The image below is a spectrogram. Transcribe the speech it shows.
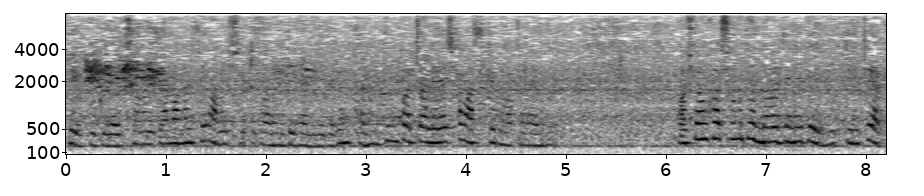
ফেসবুক লাইভ সবাই কেমন আছেন? অবশ্যই একটু কমেন্টে জানিয়ে দেবেন অনেকদিন পর চলে আসলাম, আজকের মতো লাইভে অসংখ্য অসংখ্য ধন্যবাদ জানাই ফেসবুক টিমকে এত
